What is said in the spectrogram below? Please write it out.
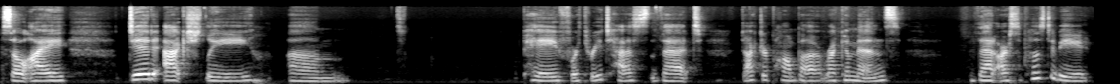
So I did actually um, pay for three tests that Dr. Pompa recommends that are supposed to be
